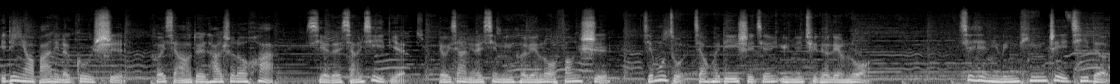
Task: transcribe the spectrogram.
一定要把你的故事和想要对他说的话写得详细一点，留下你的姓名和联络方式，节目组将会第一时间与你取得联络。谢谢你聆听这一期的《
